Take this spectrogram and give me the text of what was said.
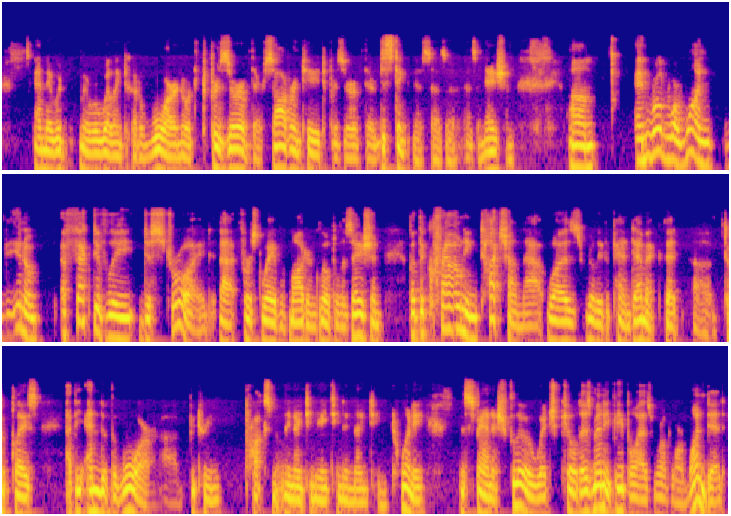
and they would they were willing to go to war in order to preserve their sovereignty, to preserve their distinctness as a as a nation. Um, and World War One, you know, effectively destroyed that first wave of modern globalization. But the crowning touch on that was really the pandemic that uh, took place at the end of the war between approximately 1918 and 1920, the Spanish flu, which killed as many people as World War One did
